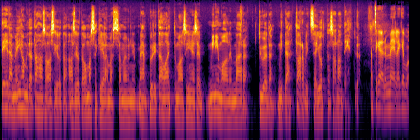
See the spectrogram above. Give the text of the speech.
tehdään me ihan mitä tahansa asioita, asioita omassa elämässämme, niin mehän pyritään laittamaan siihen se minimaalinen määrä työtä, mitä tarvitsee, jotta saadaan tehtyä. Oletko käynyt meilläkin? Joo,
